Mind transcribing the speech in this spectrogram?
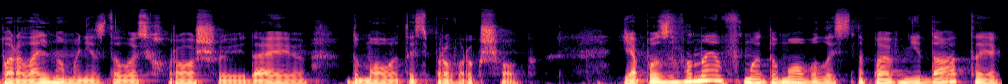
Паралельно мені здалось хорошою ідеєю домовитись про воркшоп. Я позвонив, ми домовились на певні дати.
